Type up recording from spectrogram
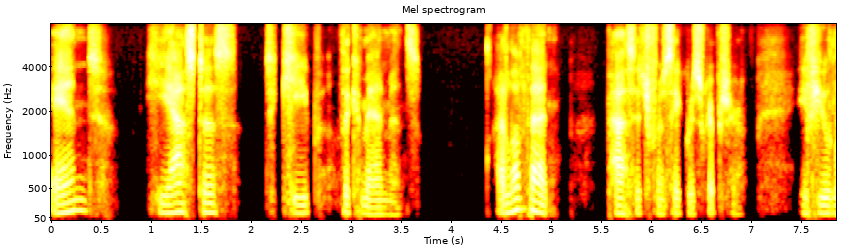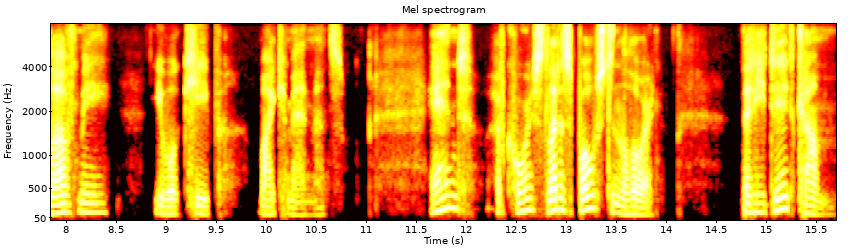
And he asked us to keep the commandments. I love that passage from sacred scripture. If you love me, you will keep my commandments. And of course, let us boast in the Lord that He did come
